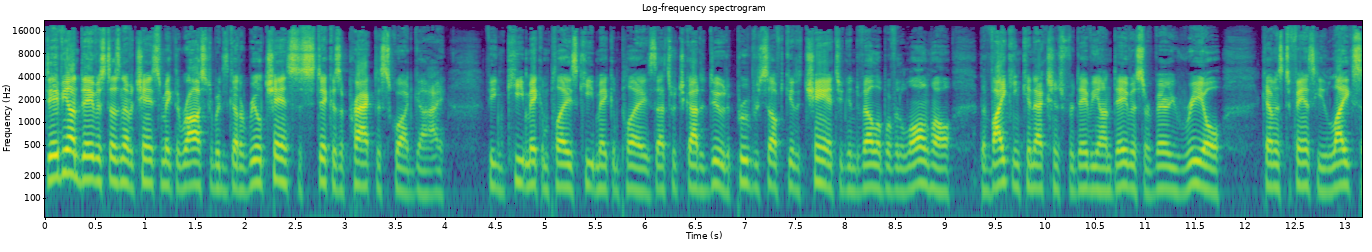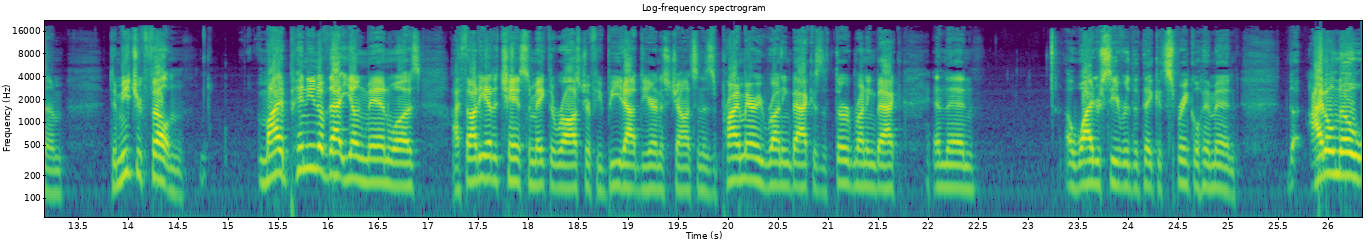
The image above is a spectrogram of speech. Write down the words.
Davion Davis doesn't have a chance to make the roster, but he's got a real chance to stick as a practice squad guy. If he can keep making plays, keep making plays. That's what you got to do to prove yourself to get a chance. You can develop over the long haul. The Viking connections for Davion Davis are very real. Kevin Stefanski likes him. Demetric Felton. My opinion of that young man was I thought he had a chance to make the roster if he beat out D'Ernest Johnson as a primary running back, as the third running back, and then a wide receiver that they could sprinkle him in. The, I don't know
